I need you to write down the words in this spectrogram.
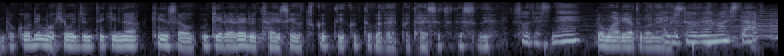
どこでも標準的な検査を受けられる体制を作っていくってことはやっぱり大切ですね。そうですね。どうもありがとうございました。ありがとうございました。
